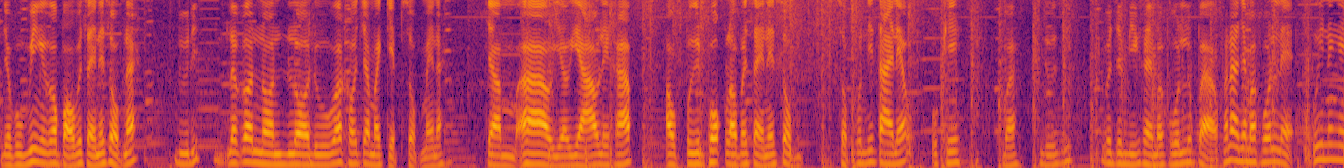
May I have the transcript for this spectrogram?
เดี๋ยวผมวิ่งเอากระเป๋าไปใส่ในศพนะ ดูดิ แล้วก็นอนรอดูว่าเขาจะมาเก็บศพไหมนะจำอ้าวยาวๆเลยครับ เอาปืนพกเราไปใส่ในศพศพคนที่ตายแล้ว โอเค มาดูสิว่าจะมีใครมาค้นหรือเปล่าเขาน่าจะมาค้นแหละ อุ้ยนั่นไง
